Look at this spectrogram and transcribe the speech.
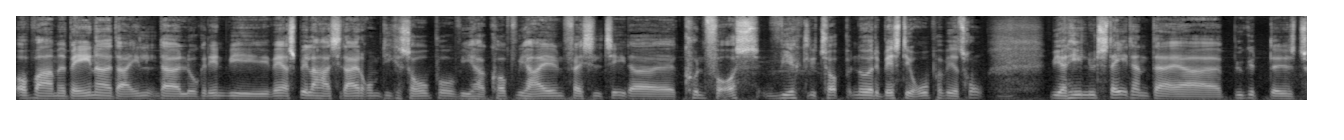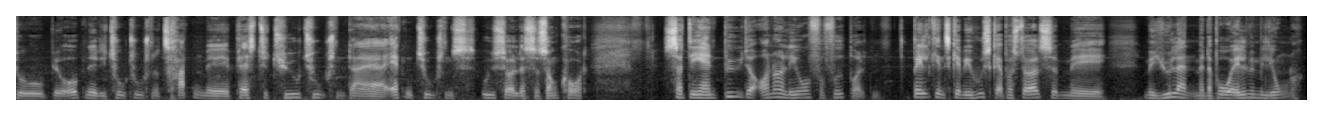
opvarmede baner, der er, ind, der er lukket ind. Vi, hver spiller har sit eget rum, de kan sove på. Vi har kop, vi har en faciliteter øh, kun for os. Virkelig top. Noget af det bedste i Europa, vil jeg tro. Mm. Vi har et helt nyt stadion, der er bygget, øh, to, blev åbnet i 2013 med plads til 20.000. Der er 18.000 udsolgte sæsonkort. Så det er en by, der ånder og lever for fodbolden. Belgien, skal vi huske, er på størrelse med, med Jylland, men der bor 11 millioner.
